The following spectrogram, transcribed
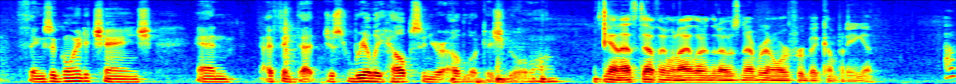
Things are going to change, and I think that just really helps in your outlook as you go along. Yeah, that's definitely when I learned that I was never going to work for a big company again. Oh,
